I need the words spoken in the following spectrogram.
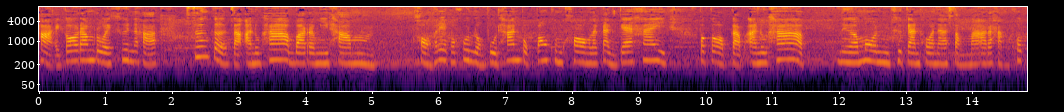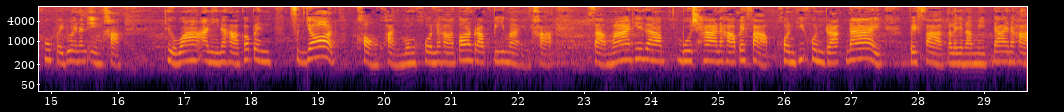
ขายก็ร่ำรวยขึ้นนะคะ ซึ่งเกิดจากอนุภาพบารมีธรรม ของพระเดชพระคุณหลวงปู่ท่านปกป้องคุ้มครองและกันแก้ให้ ประกอบกับอนุภาพ เนื้อมนคือการภาวนาสัมมาอรหังควบคู่ไปด้วยนั่นเองค่ะ ถือว่าอันนี้นะคะก็เป็นสุดยอดของขวัญมงคลนะคะ ต้อนรับปีใหม่ค่ะ สามารถที่จะบูชานะคะ ไปฝากคนที่คุณรักได้ ไปฝากกัลยาณมิตรได้นะคะ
